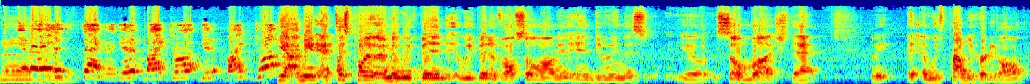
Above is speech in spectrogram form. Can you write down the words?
You know exactly. Get it? Mic drop. Get it? Mic drop. Yeah, I mean, at this point, I mean, we've been we've been involved so long in, in doing this, you know, so much that Mean, we've probably heard it all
